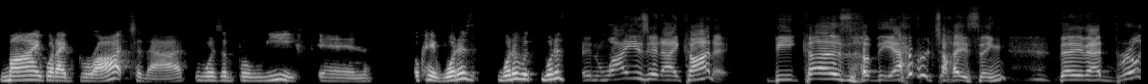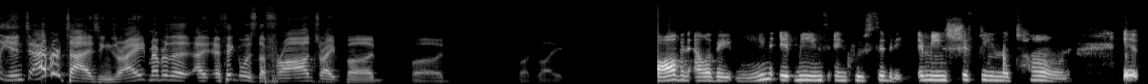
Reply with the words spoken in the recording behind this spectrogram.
my what I brought to that was a belief in okay, what is what is what is And why is it iconic? Because of the advertising. They've had brilliant advertisings, right? Remember the I, I think it was the frogs, right? Bud, Bud, Bud Light. evolve and elevate mean? It means inclusivity. It means shifting the tone. It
